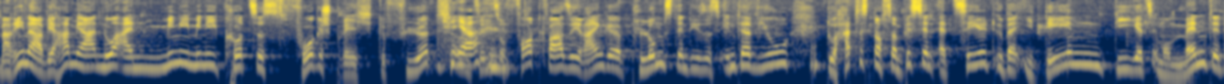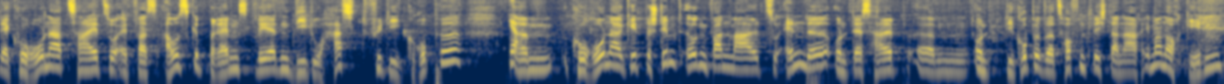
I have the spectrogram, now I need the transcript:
Marina, wir haben ja nur ein mini, mini kurzes Vorgespräch geführt Ja. und sind sofort quasi reingeplumpst in dieses Interview. Du hattest noch so ein bisschen erzählt über Ideen, die jetzt im Moment in der Corona-Zeit so etwas ausgebremst werden, die du hast für die Gruppe. Ja. Ähm, Corona geht bestimmt irgendwann mal zu Ende und deshalb, ähm, und die Gruppe wird es hoffentlich danach immer noch geben.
